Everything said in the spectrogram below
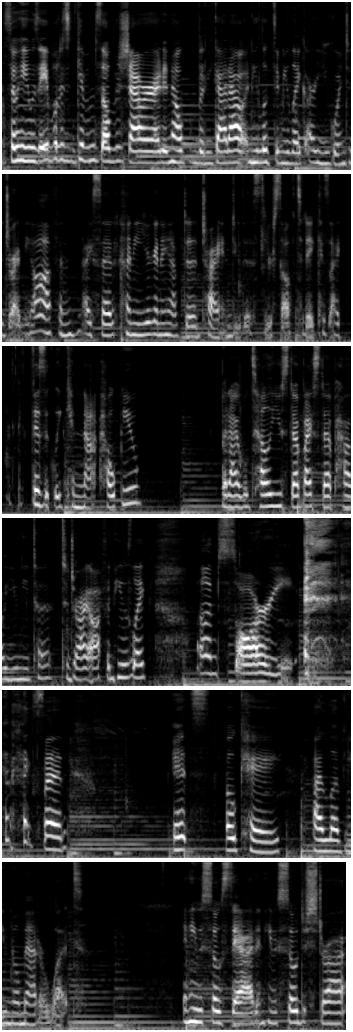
So he was able to give himself a shower. I didn't help him, but he got out and he looked at me like, Are you going to dry me off? And I said, Honey, you're going to have to try and do this yourself today because I physically cannot help you but I will tell you step by step how you need to to dry off. And he was like, I'm sorry. and I said, It's okay. I love you no matter what. And he was so sad and he was so distraught.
